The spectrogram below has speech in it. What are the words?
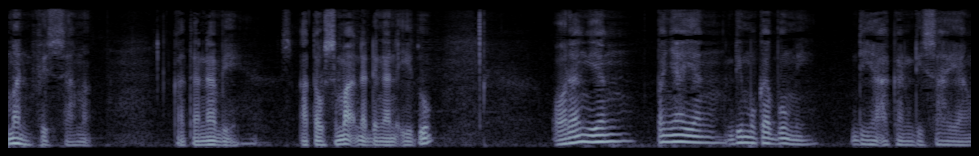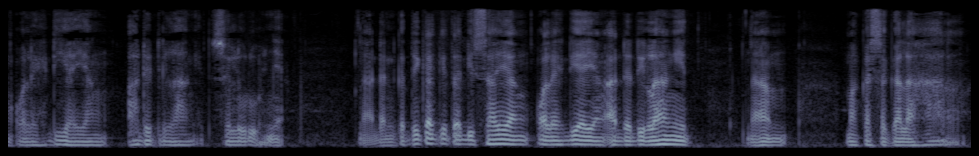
man fis sama. Kata Nabi atau semakna dengan itu orang yang penyayang di muka bumi dia akan disayang oleh dia yang ada di langit seluruhnya. Nah, dan ketika kita disayang oleh dia yang ada di langit, nah, maka segala hal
